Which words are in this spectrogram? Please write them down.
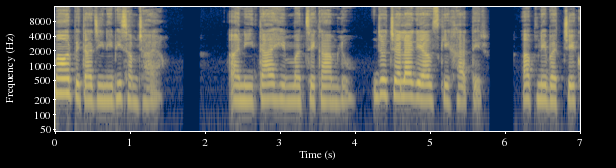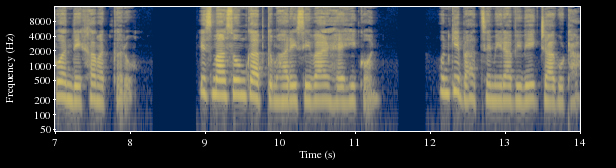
माँ और पिताजी ने भी समझाया, अनीता, हिम्मत से काम लो, जो चला गया उसकी खातिर। अपने बच्चे को अनदेखा मत करो। इस मासूम का अब तुम्हारे सिवाय है ही कौन? उनकी बात से मेरा विवेक जाग उठा।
